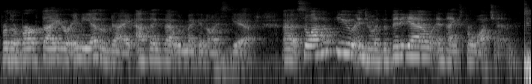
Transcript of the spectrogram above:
for their birthday or any other day. I think that would make a nice gift. Uh, so I hope you enjoyed the video and thanks for watching.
